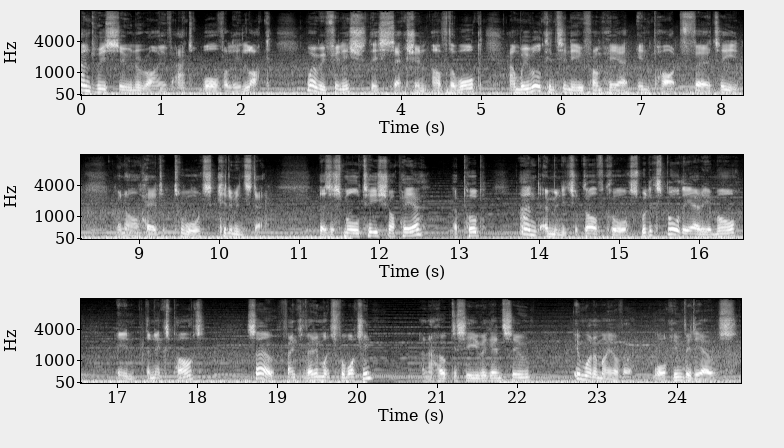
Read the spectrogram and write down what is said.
And we soon arrive at Wolverley Lock where we finish this section of the walk and we will continue from here in part 13 when I'll head towards Kidderminster. There's a small tea shop here, a pub and a miniature golf course. We'll explore the area more in the next part. So thank you very much for watching and I hope to see you again soon in one of my other walking videos.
